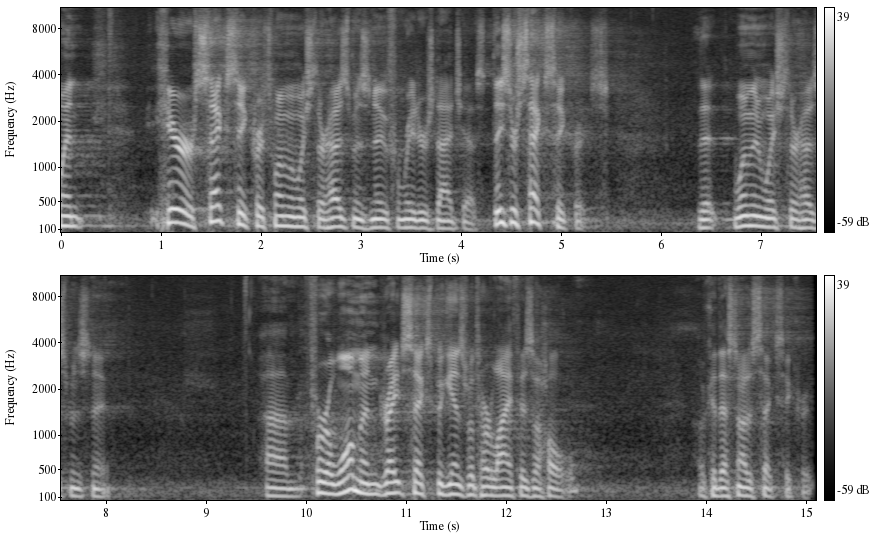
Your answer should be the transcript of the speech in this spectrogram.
when, here are sex secrets women wish their husbands knew from Reader's Digest. These are sex secrets that women wish their husbands knew. Um, for a woman, great sex begins with her life as a whole. Okay, that's not a sex secret.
